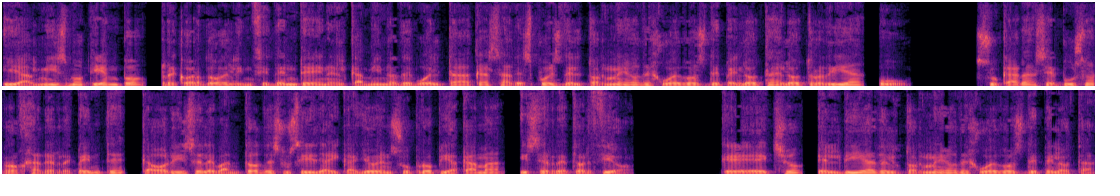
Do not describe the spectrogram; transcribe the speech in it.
Y al mismo tiempo, recordó el incidente en el camino de vuelta a casa después del torneo de juegos de pelota el otro día, uh. Su cara se puso roja de repente, Kaori se levantó de su silla y cayó en su propia cama, y se retorció. ¿Qué he hecho, el día del torneo de juegos de pelota?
